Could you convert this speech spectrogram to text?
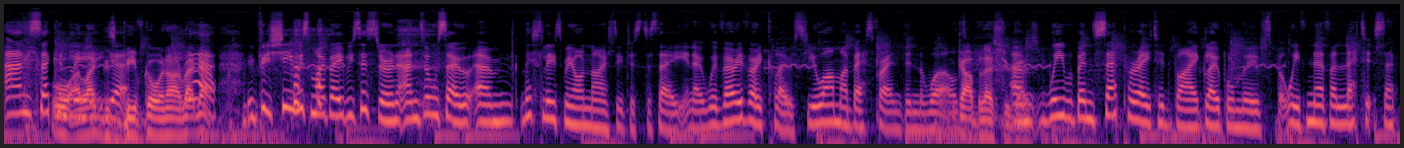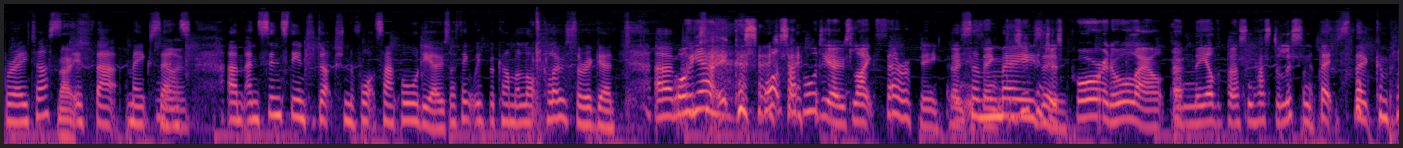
And secondly, Oh, I like this yeah. beef going on right yeah. now. But she was my baby sister, and, and also um, this leads me on nicely just to say, you know, we're very, very close. You are my best friend in the world. God bless you Um, we've been separated by global moves, but we've never let it separate us, Nice. if that makes No. sense. Um, and since the introduction of WhatsApp audios, I think we've become a lot closer again. Um, Well, yeah, because WhatsApp audio is like therapy, don't It's you think? 'Cause you can just pour it all out, and the other person has to listen. That's the complete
